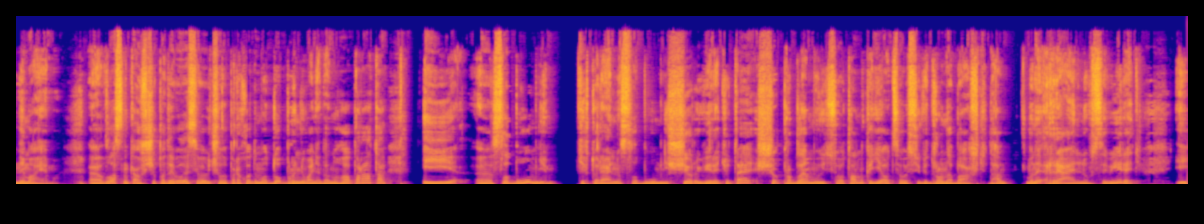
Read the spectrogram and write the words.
не маємо. Е, власне кажучи, подивилися, вивчили, переходимо до бронювання даного апарата, і е, слабоумні, ті, хто реально слабоумні, щиро вірять у те, що проблемою цього танка є оце ось відро на башті. Да? Вони реально все вірять, і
